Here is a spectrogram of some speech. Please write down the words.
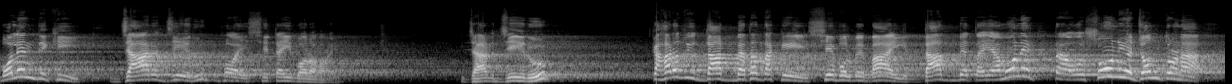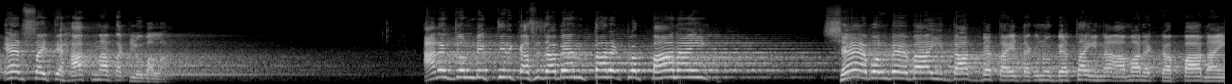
বলেন দেখি, যার যে রূপ হয় সেটাই বড় হয়। যার যে রূপ কাহারও যদি দাঁত ব্যথা থাকে, সে বলবে, ভাই, দাঁত ব্যথা এমন একটা অসহনীয় যন্ত্রণা, এর সাইতে হাত না থাকলেও বালা। আরেকজন ব্যক্তির কাছে যাবেন, তার একটু পা নাই। সে বলবে, ভাই, দাঁত ব্যথা, এটা কোনো ব্যথাই না, আমার একটা পা নাই।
